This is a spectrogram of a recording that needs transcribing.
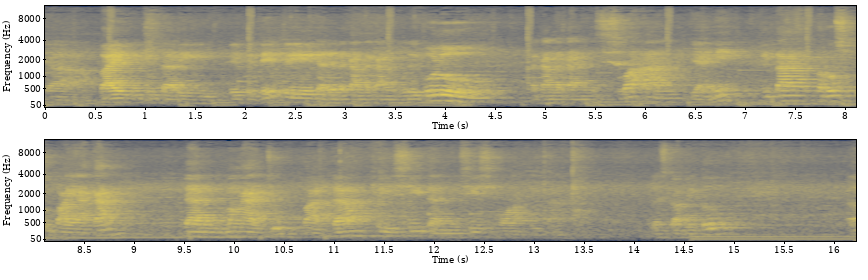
ya baik itu dari BPDP, dari rekan-rekan kurikulum, rekan-rekan siswaan, ya ini kita terus upayakan dan mengacu pada visi dan misi sekolah kita. Oleh sebab itu, e,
